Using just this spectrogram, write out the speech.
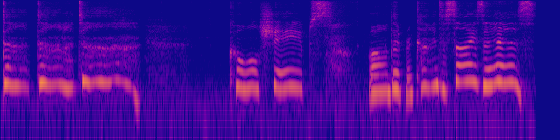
da da da. Cool shapes, all different kinds of sizes.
